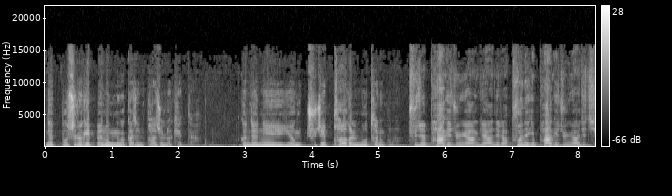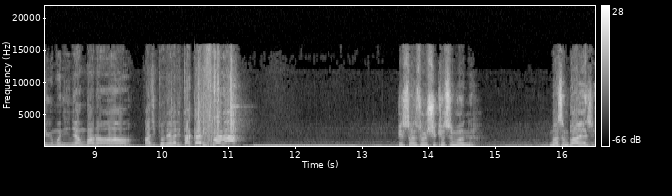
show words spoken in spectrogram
내 부스러기 빼먹는 것까진 봐줄라 했다. 근데 네 영 주제 파악을 못하는구나. 주제 파악이 중요한 게 아니라 분위기 파악이 중요하지 지금은 인양반아 아직도 내가 네 따까리인 줄 알아? 비싼 술 시켰으면 맛은 봐야지.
